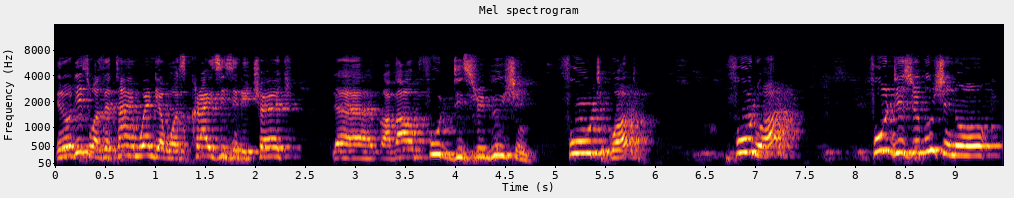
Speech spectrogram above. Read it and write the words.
You know, this was a time when there was crisis in the church uh, about food distribution. Food what? Food what? Food distribution or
